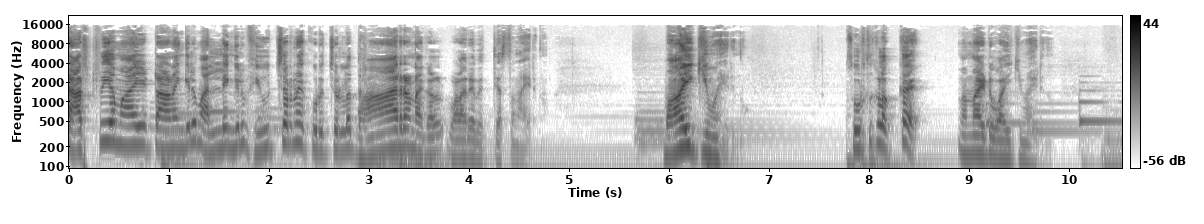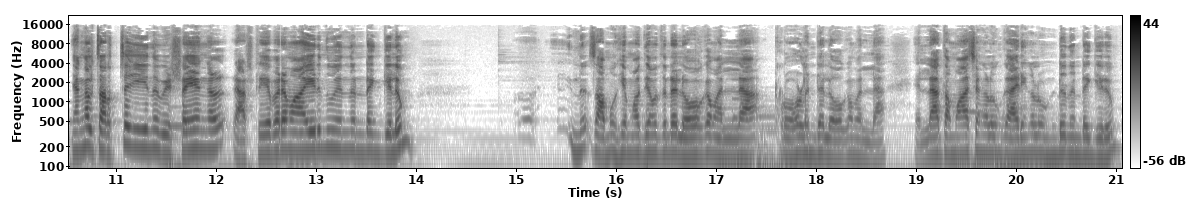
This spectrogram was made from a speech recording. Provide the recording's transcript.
രാഷ്ട്രീയമായിട്ടാണെങ്കിലും അല്ലെങ്കിലും ഫ്യൂച്ചറിനെ കുറിച്ചുള്ള ധാരണകൾ വളരെ വ്യത്യസ്തമായിരുന്നു. വായിക്കുമായിരുന്നു. സുഹൃത്തുക്കളൊക്കെ നന്നായിട്ട് വായിക്കുമായിരുന്നു. ഞങ്ങൾ ചർച്ച ചെയ്യുന്ന വിഷയങ്ങൾ രാഷ്ട്രീയപരമായിരുന്നു എന്നുണ്ടെങ്കിലും ഇന്ന് സാമൂഹ്യ മാധ്യമത്തിന്റെ ലോകമല്ല ട്രോളിന്റെ ലോകമല്ല എല്ലാ തമാശകളും കാര്യങ്ങളും ഉണ്ടെന്നുണ്ടെങ്കിലും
